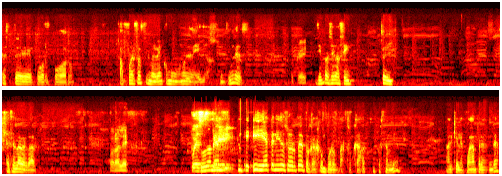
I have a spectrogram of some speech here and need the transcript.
este, por, por, a fuerzas me ven como uno de ellos, ¿me entiendes? Ok. Siempre ha sido así, Sí. esa es la verdad. Órale. Pues este, y, y he tenido suerte de tocar con puro vato, cabrón, pues también, al que le pueda aprender.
